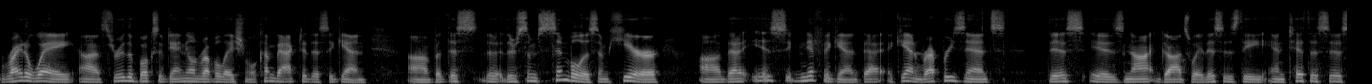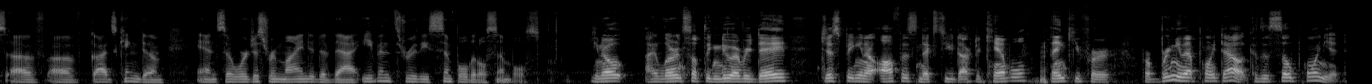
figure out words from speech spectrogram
right away uh, through the books of Daniel and Revelation we'll come back to this again uh, but this the, there's some symbolism here uh, that is significant that again represents this is not God's way. This is the antithesis of, of God's kingdom. And so we're just reminded of that, even through these simple little symbols. You know, I learn something new every day just being in an office next to you, Dr. Campbell. Thank you for, for bringing that point out because it's so poignant.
